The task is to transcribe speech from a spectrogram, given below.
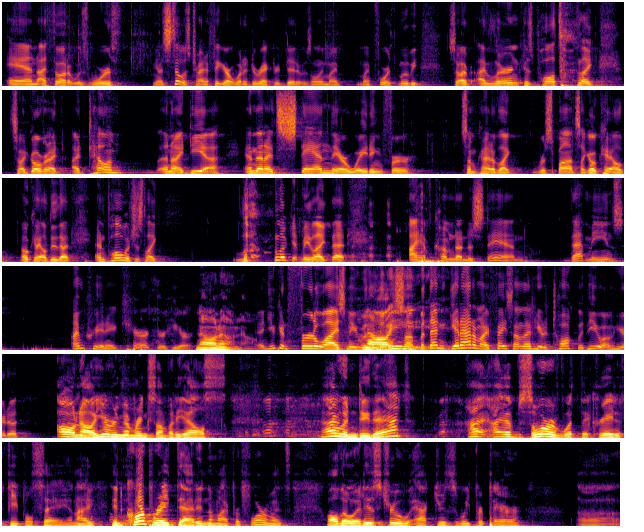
and I thought it was worth, you know, I still was trying to figure out what a director did. It was only my, my fourth movie. So I, I learned because Paul, t- like, so I'd go over and I'd, I'd tell him an idea and then I'd stand there waiting for some kind of like response, like, okay, I'll, okay, I'll do that. And Paul was just like, look at me like that. I have come to understand that means I'm creating a character here. No, no, no. And you can fertilize me with No, a little he- sun, but then get out of my face. I'm not here to talk with you. I'm here to. Oh no, you're remembering somebody else. I wouldn't do that. I, I absorb what the creative people say, and I incorporate that into my performance. Although it is true, actors we prepare uh,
